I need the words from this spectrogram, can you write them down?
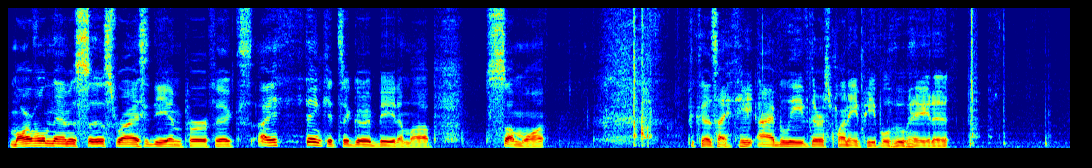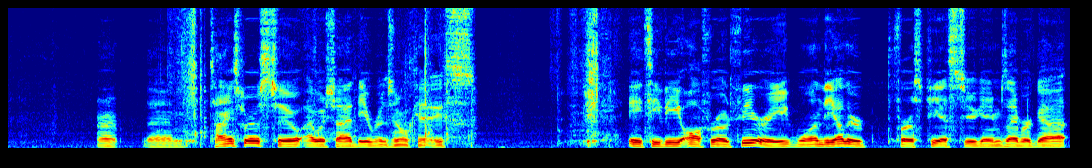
Marvel Nemesis, Rise of the Imperfects. I think it's a good beat 'em up somewhat. Because I hate, I believe there's plenty of people who hate it. Alright, then Time Splitters 2, I wish I had the original case. ATV Off-Road Fury, one of the other first PS2 games I ever got.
